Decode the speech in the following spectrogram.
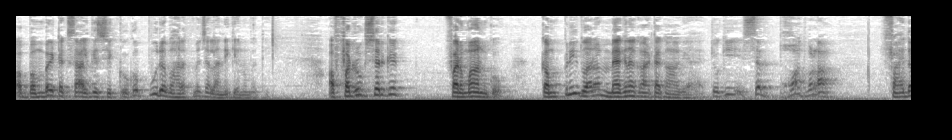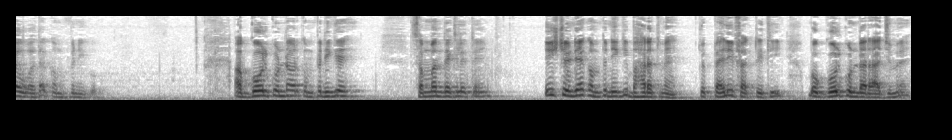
और बंबई टकसाल के सिक्कों को पूरे भारत में चलाने की अनुमति। और फर्रुख सर के फरमान को कंपनी द्वारा मैग्ना काटा कहा गया है, क्योंकि इससे बहुत बड़ा फ़ायदा हुआ था कंपनी को। अब गोलकुंडा और कंपनी के संबंध देख लेते हैं। ईस्ट इंडिया कंपनी की भारत में जो पहली फैक्ट्री थी, वो गोलकुंडा राज्य में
